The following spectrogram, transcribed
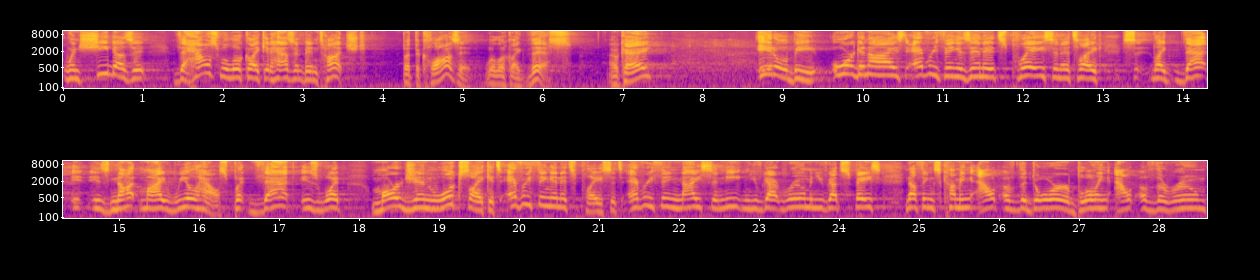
When she does it the house will look like it hasn't been touched but the closet will look like this, okay? It'll be organized, everything is in its place, and it's like, like that is not my wheelhouse, but that is what margin looks like. It's everything in its place, it's everything nice and neat, and you've got room and you've got space. Nothing's coming out of the door or blowing out of the room,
